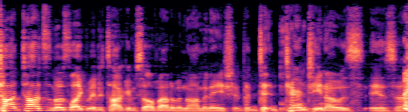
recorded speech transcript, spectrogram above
Todd Todd's the most likely to talk himself out of a nomination. But T- Tarantino is is, uh,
